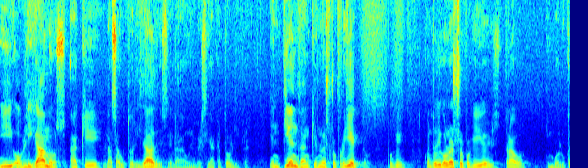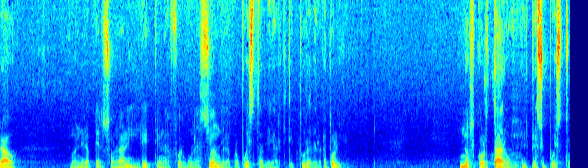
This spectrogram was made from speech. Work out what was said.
Y obligamos a que las autoridades de la Universidad Católica entiendan que nuestro proyecto, porque cuando digo nuestro, porque yo he estado involucrado de manera personal y directa en la formulación de la propuesta de arquitectura de la Católica, nos cortaron el presupuesto,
